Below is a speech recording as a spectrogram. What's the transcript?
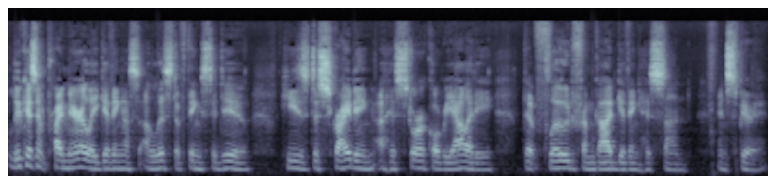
Luke isn't primarily giving us a list of things to do, he's describing a historical reality that flowed from God giving his Son and Spirit.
